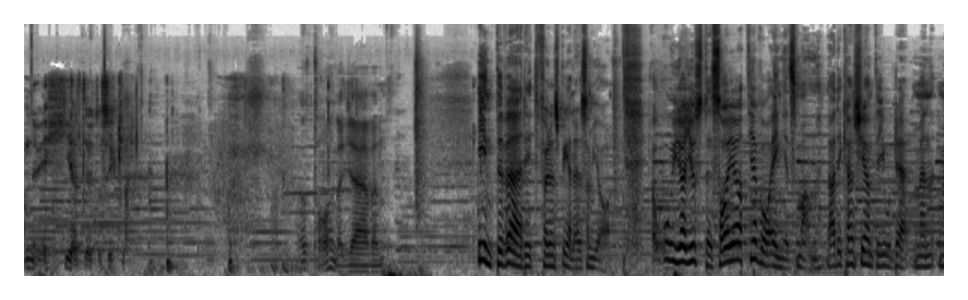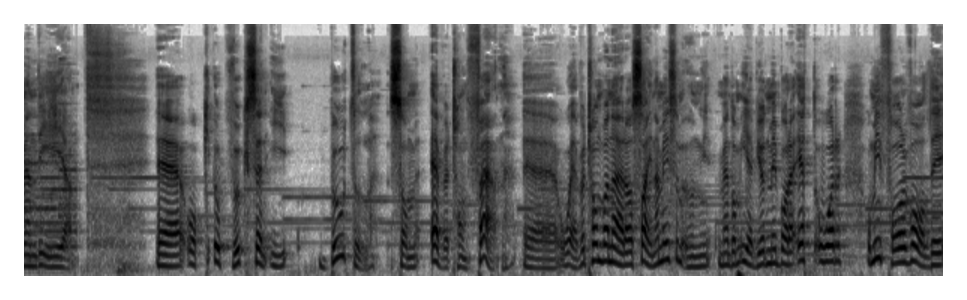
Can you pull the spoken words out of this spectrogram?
Nu är jag helt ute och cyklar. Jag tar den där jäveln. Inte värdigt för en spelare som jag. Och ja, just det, sa jag att jag var engelsman? Nej, det kanske jag inte gjorde, men, men det är jag. Eh, och uppvuxen i Bootle som Everton-fan. Eh, och Everton var nära att signa mig som ung, men de erbjöd mig bara ett år och min far valde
